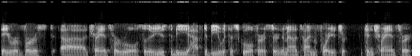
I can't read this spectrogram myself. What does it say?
they reversed uh, transfer rules. So there used to be you have to be with the school for a certain amount of time before you tr- can transfer.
